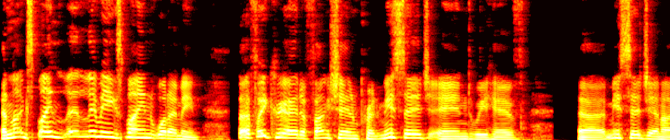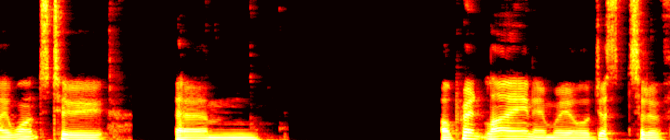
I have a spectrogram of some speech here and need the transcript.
And let explain let, let me explain what I mean. So if we create a function print message and we have a message and I want to um I'll print line and we'll just sort of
